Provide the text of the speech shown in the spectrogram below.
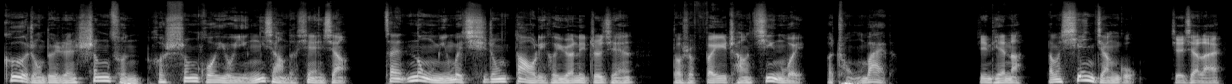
各种对人生存和生活有影响的现象，在弄明白其中道理和原理之前，都是非常敬畏和崇拜的。今天呢，咱们先讲古，接下来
